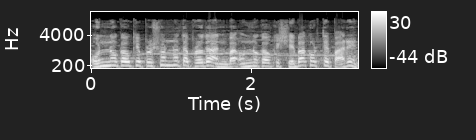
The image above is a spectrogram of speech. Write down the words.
অন্য কাউকে প্রসন্নতা প্রদান বা অন্য কাউকে সেবা করতে পারেন,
